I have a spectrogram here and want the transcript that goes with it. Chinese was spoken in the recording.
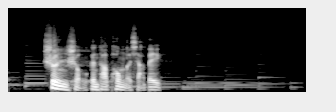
顺手跟他碰了下杯。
